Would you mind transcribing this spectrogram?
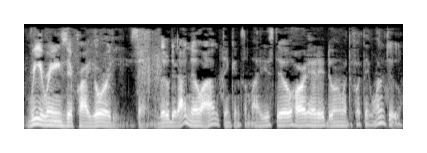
rearrange their priorities. And little did I know, I'm thinking somebody is still hard headed doing what the fuck they want to do.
